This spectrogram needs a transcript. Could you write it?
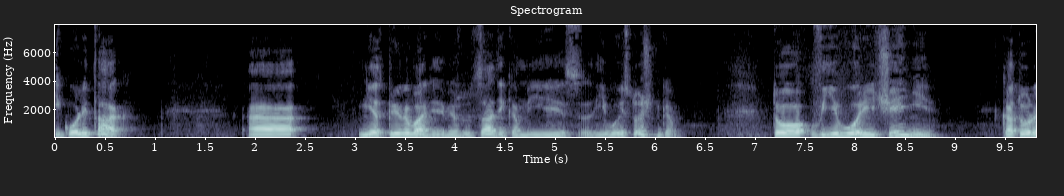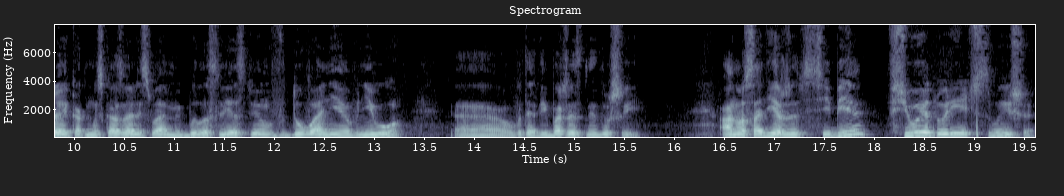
И коли так, а, нет прерывания между цадиком и его источником, то в его речении, которое, как мы сказали с вами, было следствием вдувания в него э, вот этой божественной души, оно содержит в себе всю эту речь свыше,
